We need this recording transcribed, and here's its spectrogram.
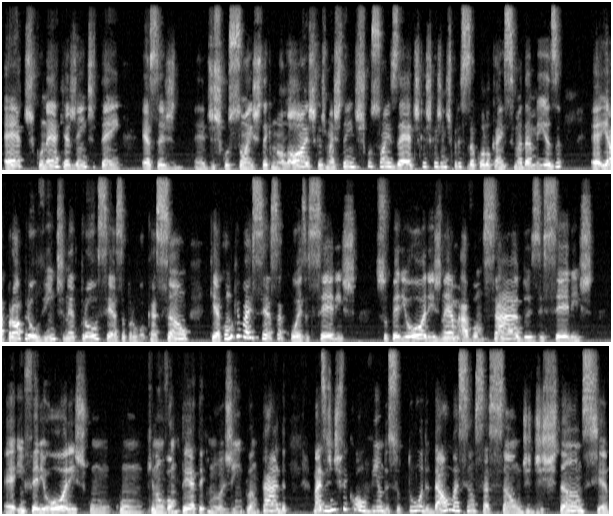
ético, né? Que a gente tem essas é, discussões tecnológicas, mas tem discussões éticas que a gente precisa colocar em cima da mesa. É, e a própria ouvinte né, trouxe essa provocação, que é como que vai ser essa coisa, seres superiores, né, avançados e seres é, inferiores com, com que não vão ter a tecnologia implantada. Mas a gente fica ouvindo isso tudo e dá uma sensação de distância,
